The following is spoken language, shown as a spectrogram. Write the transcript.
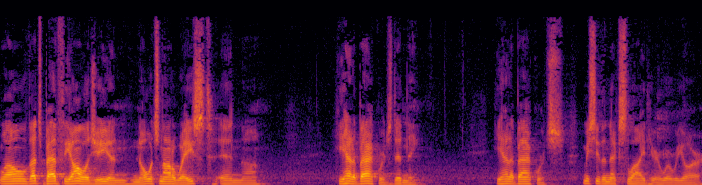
Well, that's bad theology, and no, it's not a waste. And uh, he had it backwards, didn't he? He had it backwards. Let me see the next slide here where we are.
